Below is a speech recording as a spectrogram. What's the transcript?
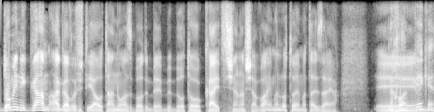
דומיניק גם, אגב, הפתיע אותנו אז באות, ב- ב- באותו קיץ שנה שעברה, אם אני לא טועה, מתי זה היה. נכון, אה, כן, כן.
